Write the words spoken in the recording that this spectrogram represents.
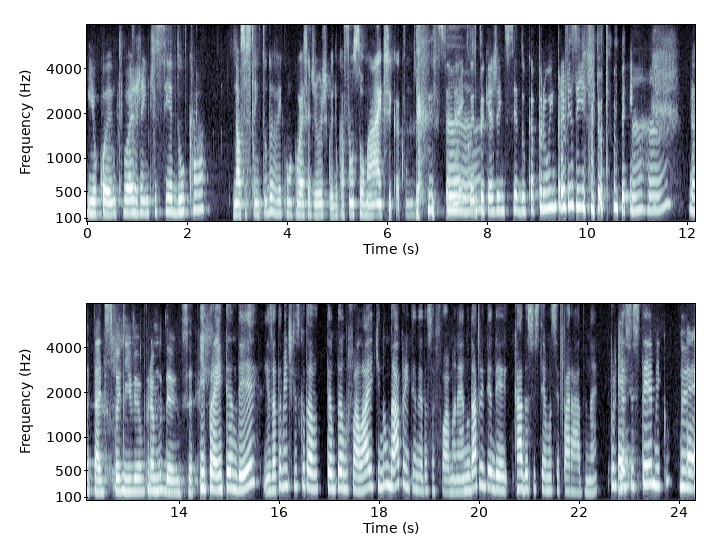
e o quanto a gente se educa. Nossa, isso tem tudo a ver com a conversa de hoje, com educação somática, com dança, uhum. né? E quanto que a gente se educa para o imprevisível também. Uhum para estar tá disponível para mudança. E para entender exatamente isso que eu estava tentando falar e que não dá para entender dessa forma, né? Não dá para entender cada sistema separado, né? Porque é, é sistêmico, né? É.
